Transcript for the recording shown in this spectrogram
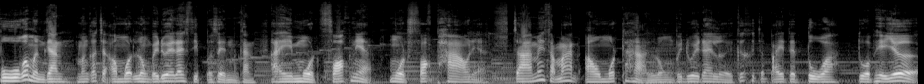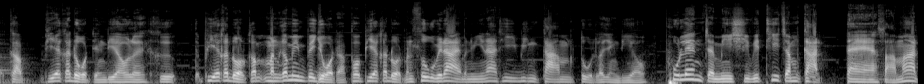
ปูก็เหมือนกัน มันก็จะเอามดลงไปด้วยได้ 10%เหมือนกัน ไอโหมดฟ็อกเนี่ย หมดฟ็อกพาวเนี่ย จะไม่สามารถเอามดทหารลงไปด้วยได้เลย ก็คือจะไปแต่ตัวตัวเพลเยอร์กับเพียกระโดดอย่างเดียวเลย คือเพียกระโดดก็มันก็ไม่มีประโยชน์อะ เพราะเพียกระโดดมันสู้ไม่ได้ มันมีหน้าที่วิ่งตามตูดเราอย่างเดียว ผู้เล่นจะมีชีวิตที่จำกัด แต่สามารถ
